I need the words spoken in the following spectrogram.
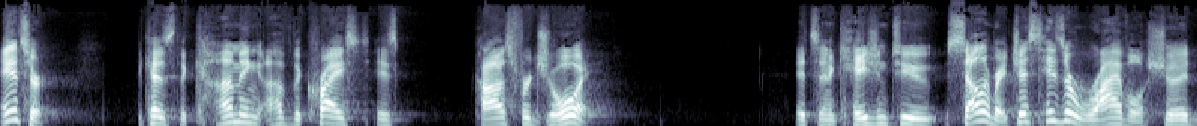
Answer because the coming of the Christ is cause for joy. It's an occasion to celebrate. Just his arrival should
